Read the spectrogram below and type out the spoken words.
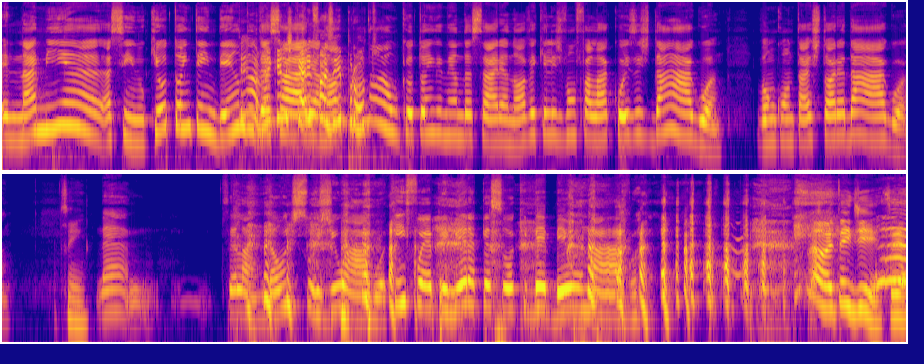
É, Na minha, assim, o que eu tô entendendo Tem a ver dessa que eles querem fazer nova- pronto. Não, o que eu tô entendendo dessa área nova é que eles vão falar coisas da água. Vão contar a história da água, Sim. né? Sei lá, de onde surgiu a água? Quem foi a primeira pessoa que bebeu uma água? Não, entendi. Você-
